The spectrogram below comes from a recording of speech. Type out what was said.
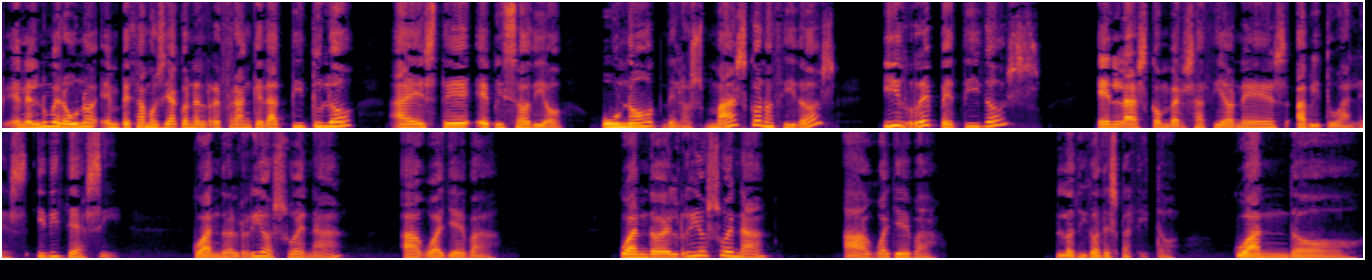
en el número uno empezamos ya con el refrán que da título a este episodio, uno de los más conocidos y repetidos en las conversaciones habituales y dice así, Cuando el río suena, agua lleva. Cuando el río suena, agua lleva. Lo digo despacito. Cuando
